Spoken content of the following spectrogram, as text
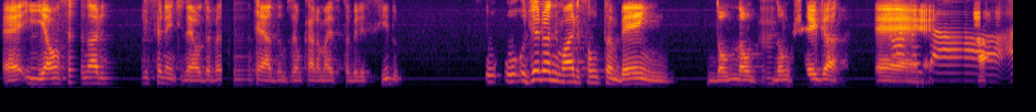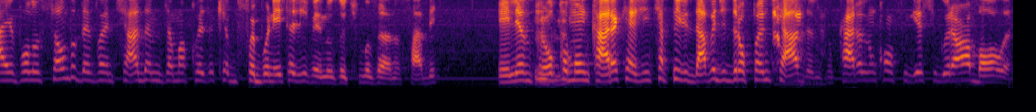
É, e é um cenário diferente, né? O Devante Adams é um cara mais estabelecido. O, o, o também não, não, não chega é... Ah, mas a, a, evolução do Devante Adams é uma coisa que foi bonita de ver nos últimos anos, sabe? Ele entrou uhum. como um cara que a gente apelidava de dropante Adams. O cara não conseguia segurar uma bola.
